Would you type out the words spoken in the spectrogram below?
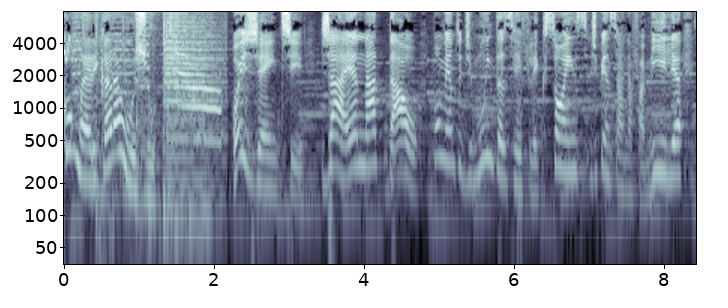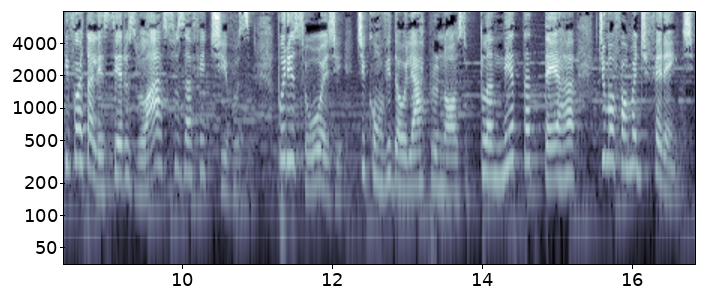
com Érica Araújo. Oi, gente! Já é Natal, momento de muitas reflexões, de pensar na família e fortalecer os laços afetivos. Por isso, hoje, te convido a olhar para o nosso planeta Terra de uma forma diferente,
